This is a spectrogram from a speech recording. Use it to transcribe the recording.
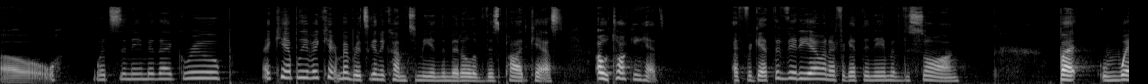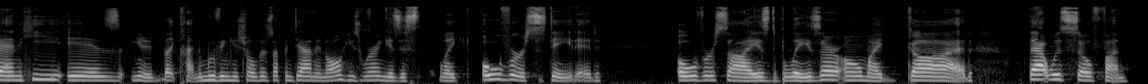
oh, what's the name of that group? I can't believe I can't remember. It's going to come to me in the middle of this podcast. Oh, Talking Heads. I forget the video and I forget the name of the song. But when he is, you know, like kind of moving his shoulders up and down, and all he's wearing is this like overstated, oversized blazer. Oh my God. That was so fun.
